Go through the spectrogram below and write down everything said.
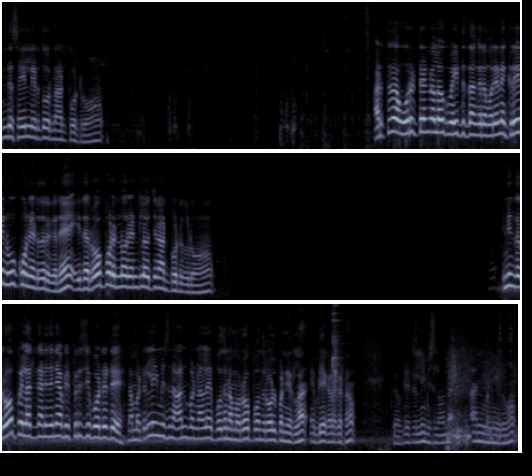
இந்த சைடில் எடுத்து ஒரு நாட் போட்டுருவோம். அடுத்ததாக ஒரு டென் அளவுக்கு வெயிட்டு தாங்குற மாதிரியான கிரேன் ஊக்கு ஒன்று எடுத்துருக்கிறேன். இதை ரோப்போட இன்னொரு எண்டில் வச்சு நாட் போட்டுக்கிடுவோம். இனி இந்த ரோப் எல்லாத்தையும் தனித்தனியாக அப்படி பிரித்து போட்டுட்டு நம்ம ட்ரில்லிங் மிஷின் ஆன் பண்ணாலே போதும். நம்ம ரோப் வந்து ரோல் பண்ணிடலாம். எப்படியே கிடக்கட்டும். இப்போ அப்படியே ட்ரில்லிங் மிஷின் வந்து ஆன் பண்ணிடுவோம்.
